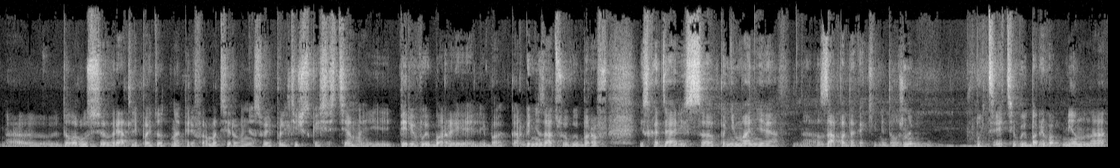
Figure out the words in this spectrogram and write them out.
Беларусь вряд ли пойдет на переформатирование своей политической системы и перевыборы, либо организацию выборов, исходя из понимания э, Запада, какими должны быть эти выборы в обмен на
